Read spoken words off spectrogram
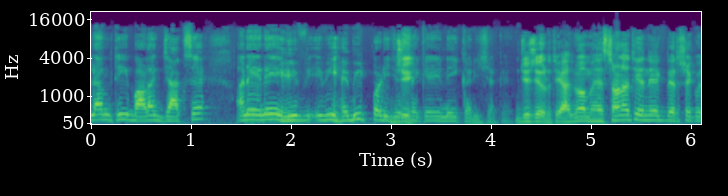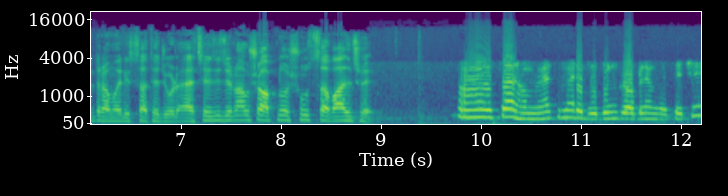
એલાર્મથી બાળક જાગશે અને એને એવી એવી હેબિટ પડી જશે કે એ નહીં કરી શકે. જી જરૂરથી. હાલમાં મહેસાણાથી અને એક દર્શક મિત્ર અમારી સાથે જોડાયા છે. જે જણાવશો આપનો શું સવાલ છે? અ, સર હમણાંથી મારે બ્રિધિંગ પ્રોબ્લેમ વધે છે.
